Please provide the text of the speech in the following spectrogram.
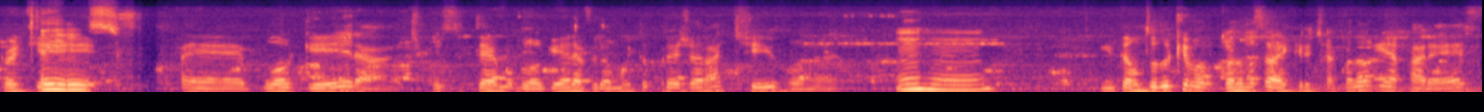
Porque Isso. é, blogueira, tipo, esse termo blogueira virou muito pejorativo, né? Uhum. Então tudo que quando você vai criticar, quando alguém aparece,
